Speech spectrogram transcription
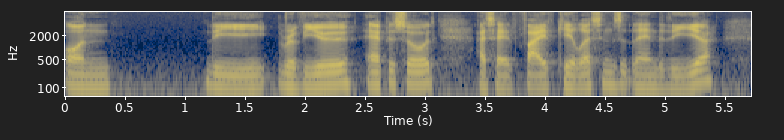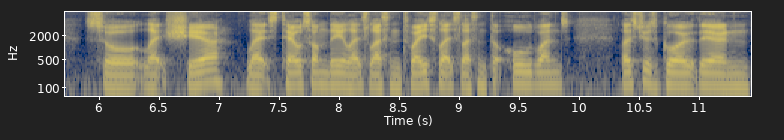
on the review episode. I said 5k listens at the end of the year. So let's share. Let's tell somebody. Let's listen twice. Let's listen to old ones. Let's just go out there and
